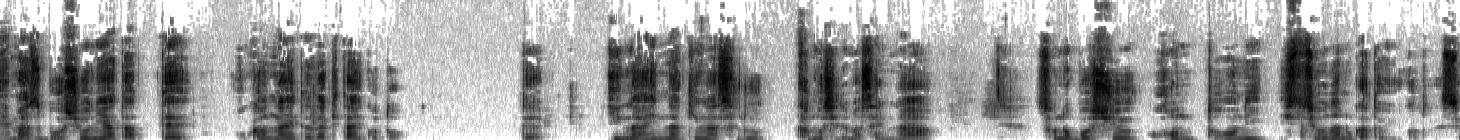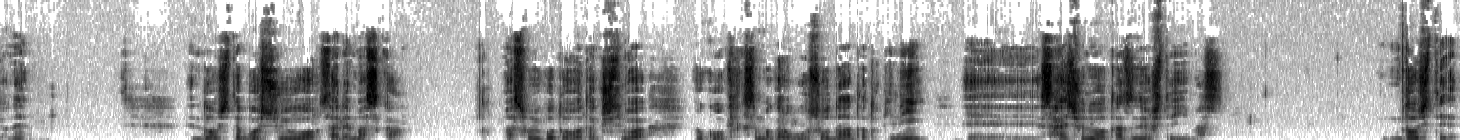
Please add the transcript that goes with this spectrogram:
えまず募集にあたってお考えいただきたいことって意外な気がするかもしれませんが、その募集本当に必要なのかということですよね。どうして募集をされますか、まあ、そういうことを私はよくお客様からご相談あったときに、えー、最初にお尋ねをしています。どうして、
